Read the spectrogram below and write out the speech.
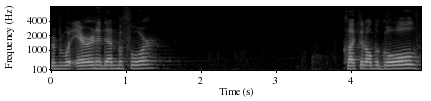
Remember what Aaron had done before? Collected all the gold,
